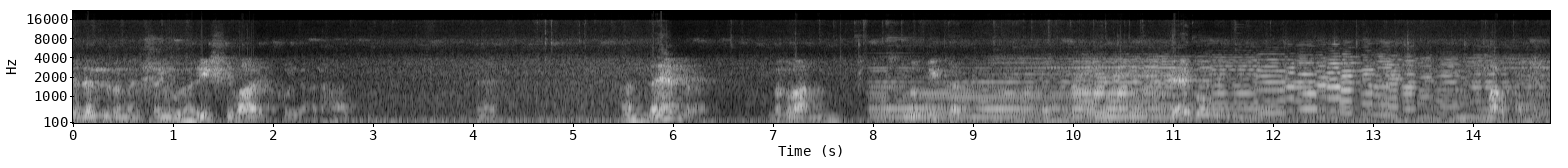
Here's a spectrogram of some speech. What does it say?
લસ ગજેન્દ્રને થયું હરિ સિવાય કોઈ આધાર હે અને ગજેન્દ્ર ભગવાનની સ્તુતિ કરે હે ગોવિંદ માલકો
